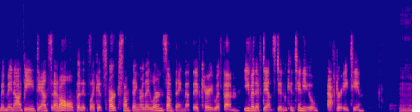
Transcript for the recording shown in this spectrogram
it may not be dance at all, but it's like it sparked something or they learned something that they've carried with them, even if dance didn't continue after 18. Mm-hmm.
